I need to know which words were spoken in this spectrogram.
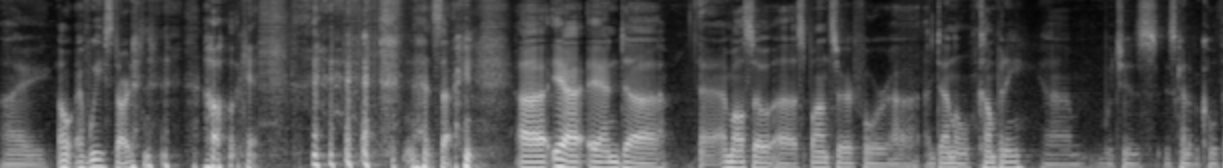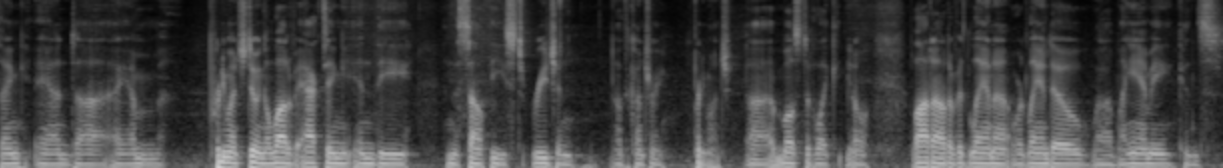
I oh, have we started? oh, okay. Sorry. Uh, yeah, and uh, I'm also a sponsor for uh, a dental company, um, which is, is kind of a cool thing. And uh, I am pretty much doing a lot of acting in the in the southeast region of the country, pretty much. Uh, most of like you know, a lot out of Atlanta, Orlando, uh, Miami, because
